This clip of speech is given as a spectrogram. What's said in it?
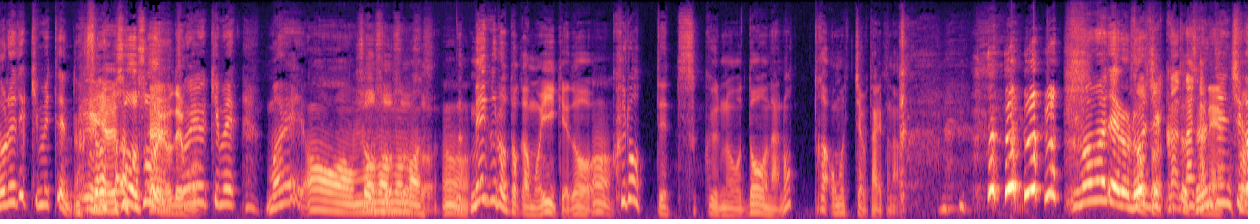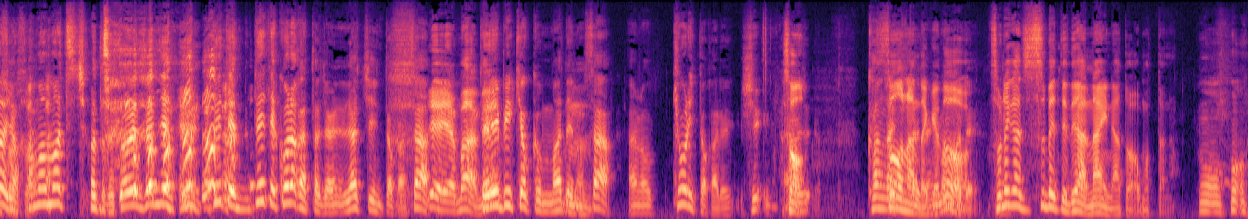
それで決めてんの？いやいやそうそうよでもそういう決め、前、ああ、まそうそうそうそう、まあまあ。うん目黒とかもいいけど、うん黒ってつくのどうなのとか思っちゃうタイプなの。今までのロジックとそうそうな全然違うじゃん。なんかねそうそうそう浜松町とか、それ全然出て、出てこなかったじゃん。家賃とかさ。いやいやまあねテレビ局までのさ、あの、距離とかでし、そう考えてたじゃそうなんだけど今まで、それが全てではないなとは思ったの。もう、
